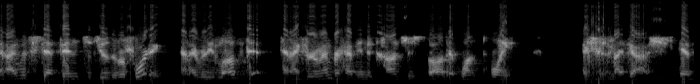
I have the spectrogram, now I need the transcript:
and I would step in to do the reporting, and I really loved it. And I can remember having the conscious thought at one point, I said, my gosh, if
